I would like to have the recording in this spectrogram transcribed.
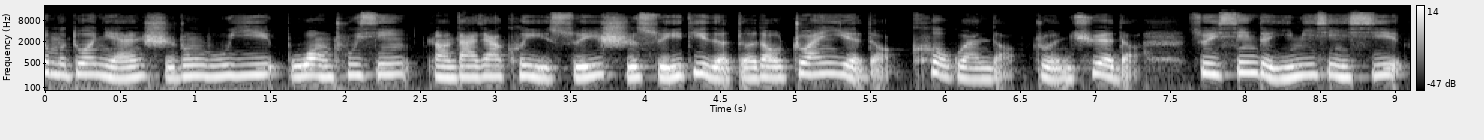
这么多年始终如一，不忘初心，让大家可以随时随地的得到专业的、客观的、准确的、最新的移民信息。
